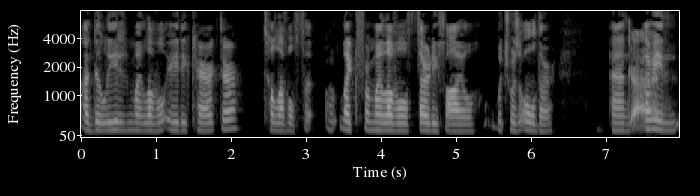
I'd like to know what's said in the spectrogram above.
I deleted my level 80 character to level th like from my level 30 file, which was older. And I mean,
